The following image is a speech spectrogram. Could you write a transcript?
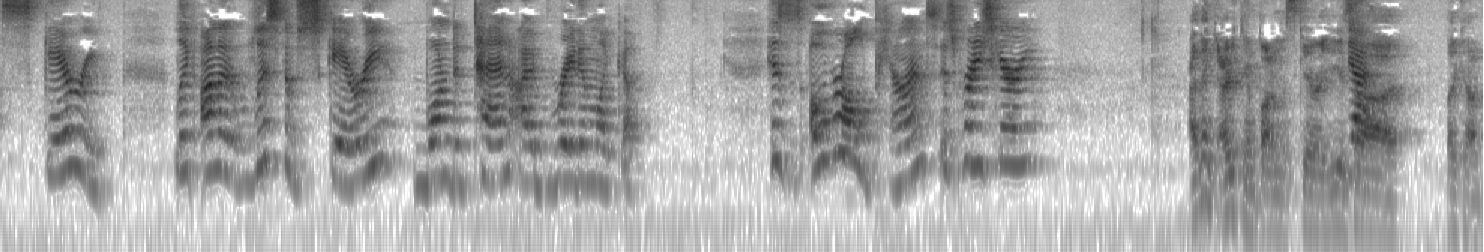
scary. Like on a list of scary, one to ten, I'd rate him like a. His overall appearance is pretty scary, I think everything about him is scary. He's Yeah. uh, like a,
